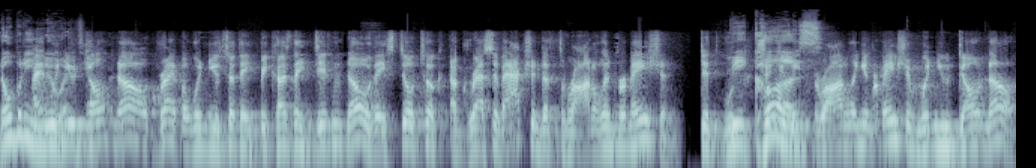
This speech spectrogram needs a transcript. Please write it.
Nobody And knew when you don't know, right? But when you so they because they didn't know, they still took aggressive action to throttle information. Did you be Because- throttling information when you don't know?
